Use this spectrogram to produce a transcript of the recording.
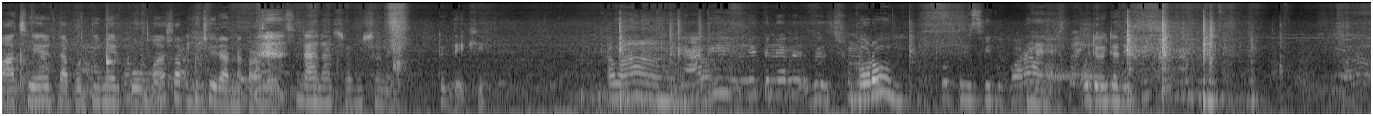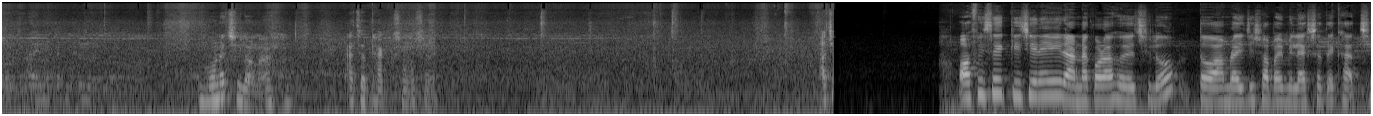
মাছের তারপর ডিমের কোরমা সব কিছুই রান্না করা হয়েছে। না না সমস্যা নেই। একটু দেখি। গরম? হ্যাঁ ওইটা ওইটা দেখি। মনে ছিল না। আচ্ছা থাক সমস্যা অফিসে কিচেনেই রান্না করা হয়েছিল। তো আমরা এই যে সবাই মিলে একসাথে খাচ্ছি,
